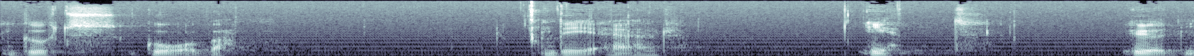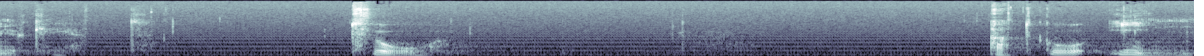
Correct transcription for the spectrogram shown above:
Guds gåva, det är ett, ödmjukhet. Två, att gå in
